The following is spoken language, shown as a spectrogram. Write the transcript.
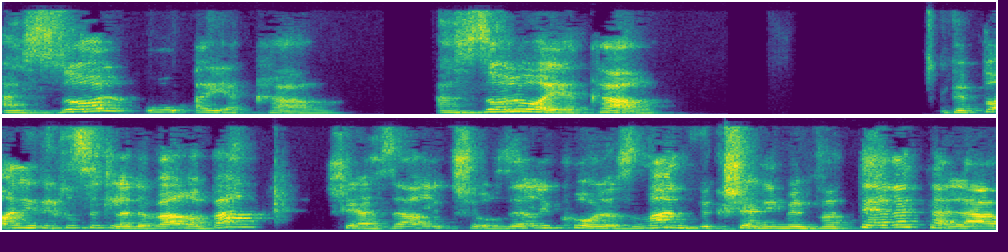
הזול הוא היקר. הזול הוא היקר. ופה אני נכנסת לדבר הבא, שעזר לי, שעוזר לי כל הזמן, וכשאני מוותרת עליו,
